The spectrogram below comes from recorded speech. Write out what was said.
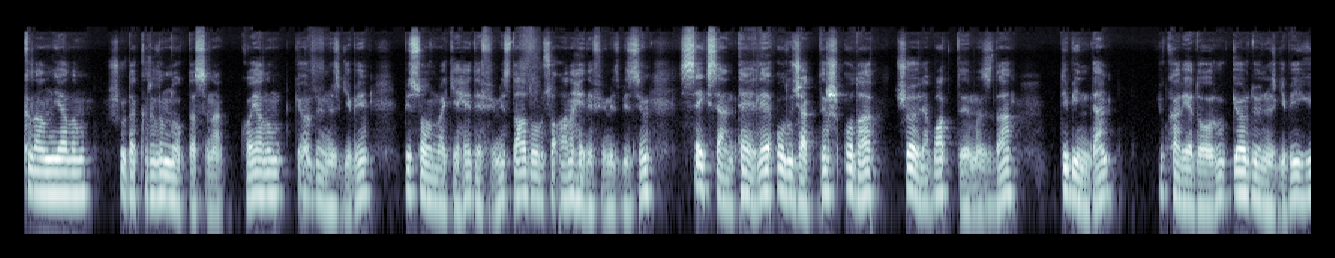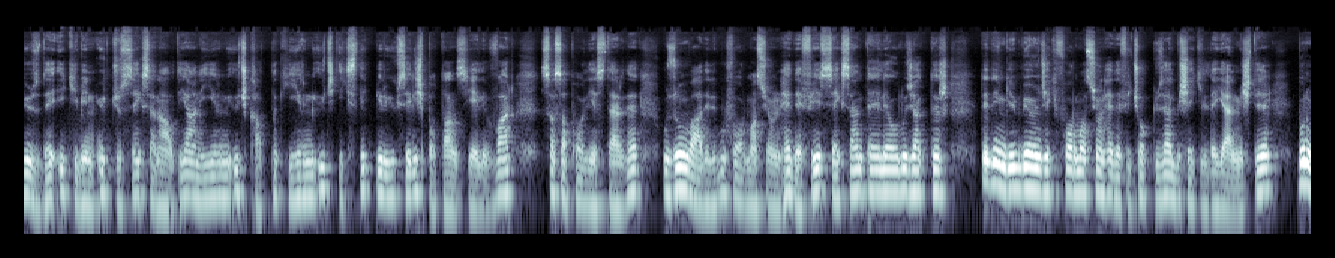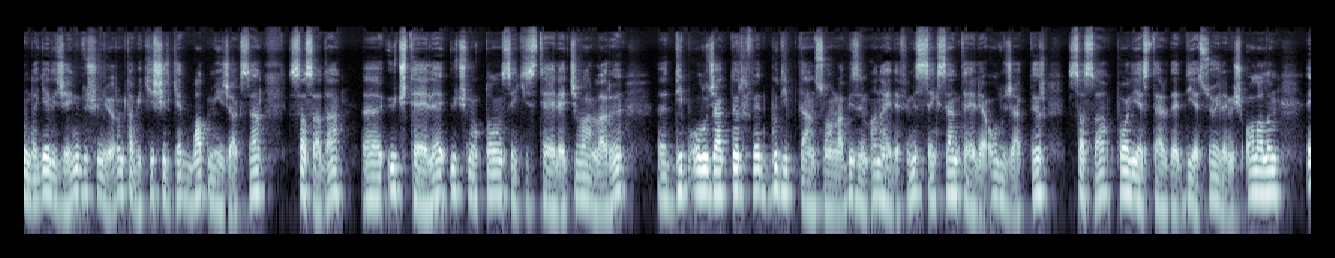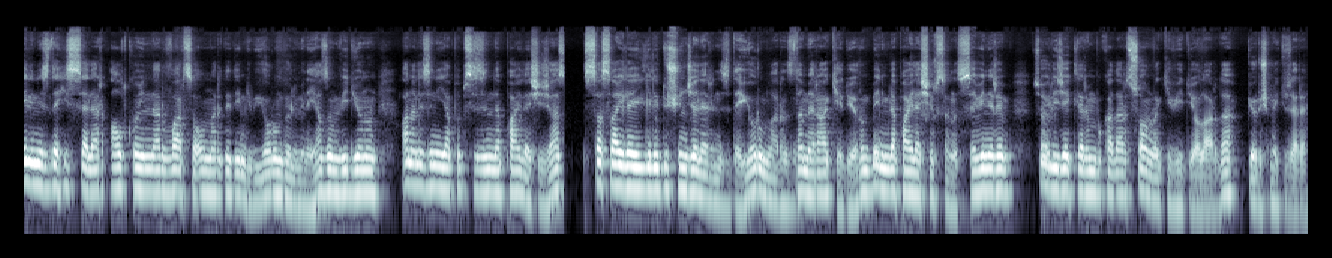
klanlayalım. Şurada kırılım noktasına koyalım. Gördüğünüz gibi bir sonraki hedefimiz daha doğrusu ana hedefimiz bizim 80 TL olacaktır. O da şöyle baktığımızda dibinden yukarıya doğru gördüğünüz gibi yüzde 2386 yani 23 katlık 23x'lik bir yükseliş potansiyeli var. Sasa polyesterde uzun vadeli bu formasyonun hedefi 80 TL olacaktır. Dediğim gibi bir önceki formasyon hedefi çok güzel bir şekilde gelmişti. Bunun da geleceğini düşünüyorum. Tabii ki şirket batmayacaksa Sasa'da 3 TL, 3.18 TL civarları dip olacaktır ve bu dipten sonra bizim ana hedefimiz 80 TL olacaktır. Sasa polyesterde diye söylemiş olalım. Elinizde hisseler, altcoin'ler varsa onları dediğim gibi yorum bölümüne yazın videonun analizini yapıp sizinle paylaşacağız. Sasa ile ilgili düşüncelerinizi de yorumlarınızda merak ediyorum. Benimle paylaşırsanız sevinirim. Söyleyeceklerim bu kadar. Sonraki videolarda görüşmek üzere.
